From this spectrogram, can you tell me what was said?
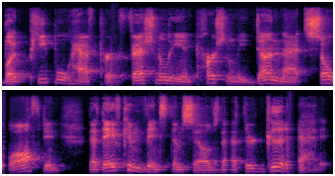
But people have professionally and personally done that so often that they've convinced themselves that they're good at it.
